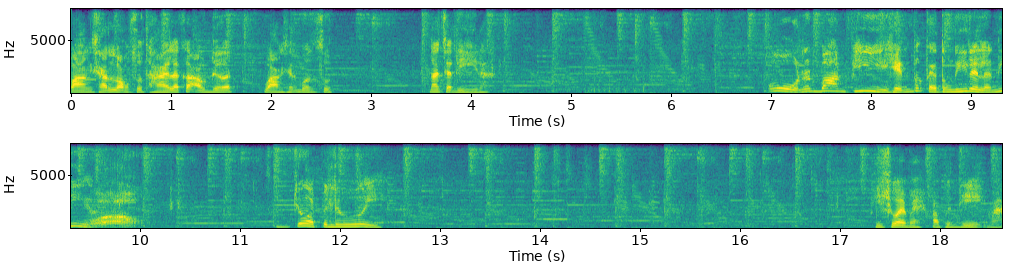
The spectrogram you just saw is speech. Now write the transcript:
วางชั้นรองสุดท้ายแล้วก็เอาเดิร์ตวางชั้นบนสุด น่าจะดีนะ โอ้ นั่นบ้านพี่เห็นตั้งแต่ตรงนี้เลยเหรอเนี่ย Wow. สุดยอดไปเลย พี่ช่วยไหมปรับพื้นที่มา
